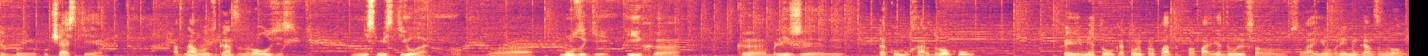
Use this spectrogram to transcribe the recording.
как бы участие одного из Guns N' Roses не сместило в э, музыке их э, к ближе такому хард-року, хэви-металу, который проповедовали в свое время Guns N' Roses.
